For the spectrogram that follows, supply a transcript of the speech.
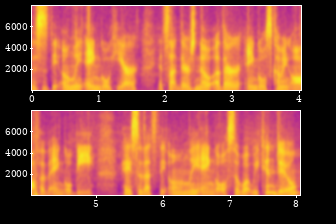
this is the only angle here. It's not, there's no other angles coming off of angle B. Okay, so that's the only angle. So what we can do,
